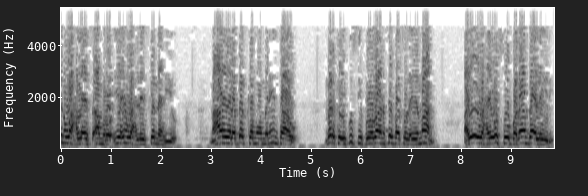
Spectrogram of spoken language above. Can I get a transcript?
In wax lays amro iyo in wax layska nahiyo maxaa yeele dadka mu'miniintaahu markay ku sifoobaan sifatul iimaan ayay waxay u suubadaan baa la yidhi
